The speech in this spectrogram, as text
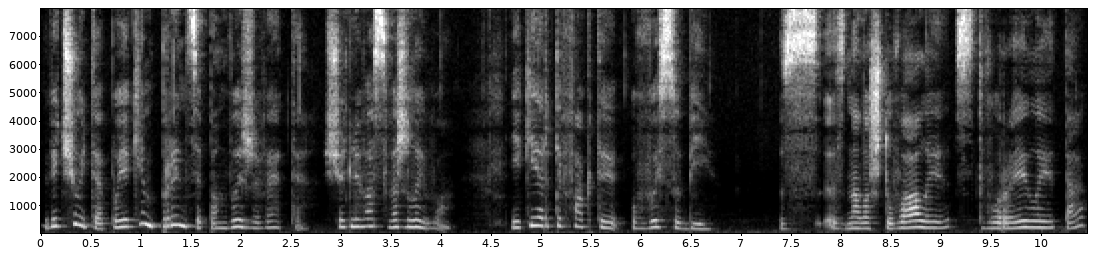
відчуйте, по яким принципам ви живете, що для вас важливо, які артефакти ви собі налаштували, створили, так?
